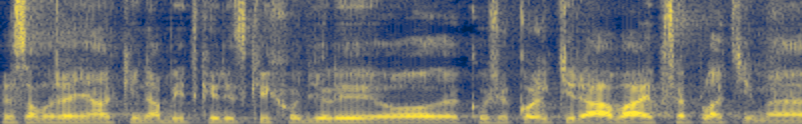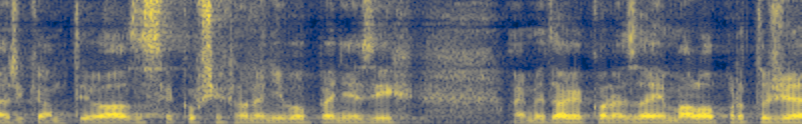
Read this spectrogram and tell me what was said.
že samozřejmě nějaké nabídky vždycky chodili, jo, jako, že kolik ti dává, je přeplatíme. A říkám, ty zase jako všechno není o penězích. A mě tak jako nezajímalo, protože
